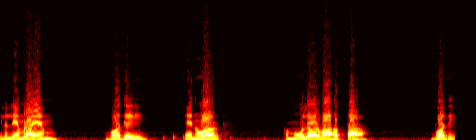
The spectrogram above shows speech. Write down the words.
એટલે લેમડા એમ વધે એનો અર્થ કે મોલર વાહકતા વધે.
